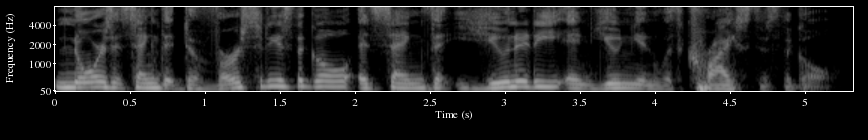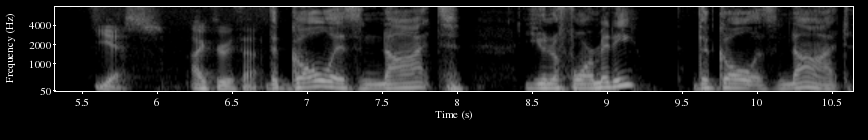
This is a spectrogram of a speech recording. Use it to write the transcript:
nor is it saying that diversity is the goal. It's saying that unity and union with Christ is the goal. Yes, I agree with that. The goal is not uniformity. The goal is not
